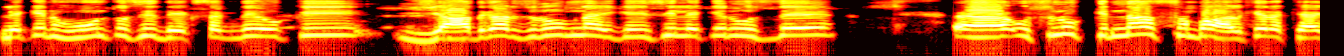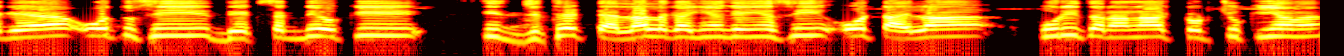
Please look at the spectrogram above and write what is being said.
ਲੇਕਿਨ ਹੁਣ ਤੁਸੀਂ ਦੇਖ ਸਕਦੇ ਹੋ ਕਿ ਯਾਦਗਾਰ ਜ਼ਰੂਰ ਬਣਾਈ ਗਈ ਸੀ, ਲੇਕਿਨ ਉਸ ਦੇ ਉਸ ਨੂੰ ਕਿੰਨਾ ਸੰਭਾਲ ਕੇ ਰੱਖਿਆ ਗਿਆ, ਉਹ ਤੁਸੀਂ ਦੇਖ ਸਕਦੇ ਹੋ ਕਿ ਜਿੱਥੇ ਟੈਲਾਂ ਲਗਾਈਆਂ ਗਈਆਂ ਸੀ, ਉਹ ਟਾਈਲਾਂ ਪੂਰੀ ਤਰ੍ਹਾਂ ਨਾਲ ਟੁੱਟ ਚੁੱਕੀਆਂ ਵਾ।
